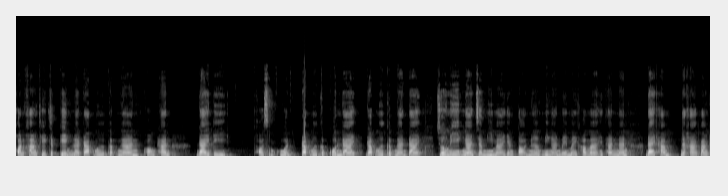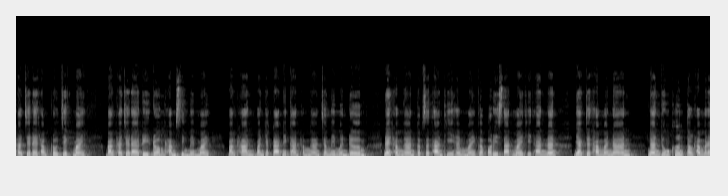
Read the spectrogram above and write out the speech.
ค่อนข้างที่จะเก่งและรับมือกับงานของท่านได้ดี พอสมควรรับมือกับคนได้ รับมือกับงานได้ ช่วงนี้งานจะมีมาอย่างต่อเนื่อง มีงานใหม่ ๆ เข้ามาให้ท่านนั้นได้ทำนะคะ บางท่านจะได้ทำโปรเจกต์ใหม่ บางท่านจะได้ริเริ่มทำสิ่งใหม่ ๆ บางท่านบรรยากาศในการทำงานจะไม่เหมือนเดิม ได้ทำงานกับสถานที่แห่งใหม่กับบริษัทใหม่ที่ท่านนั้น อยากจะทำมานาน งานยุ่งขึ้นต้องทำอะไร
